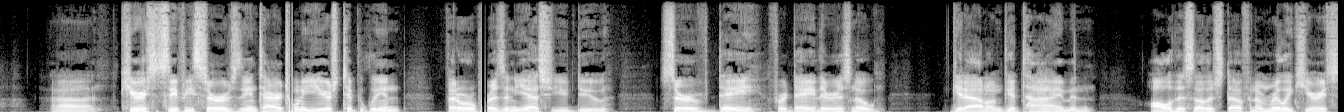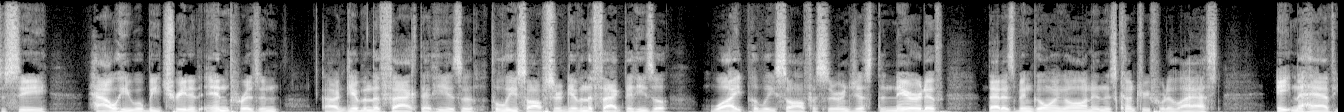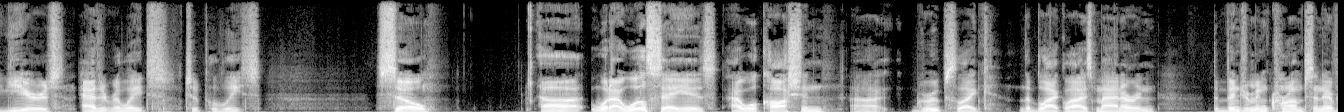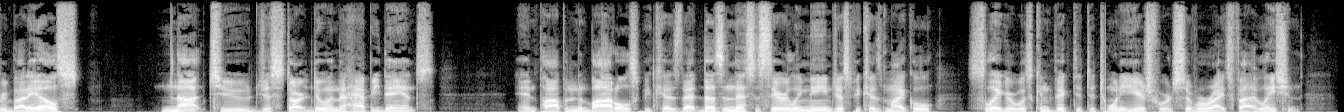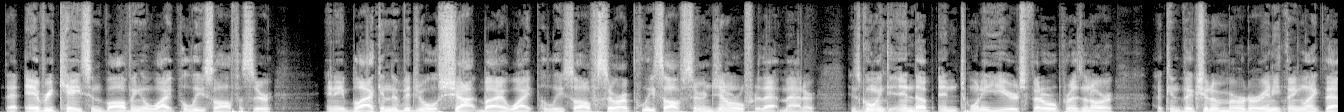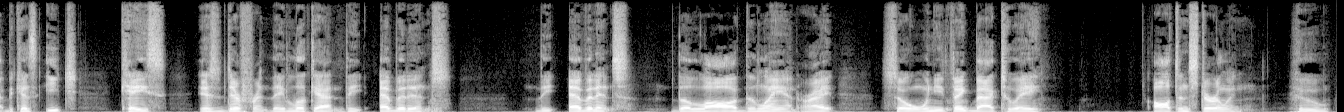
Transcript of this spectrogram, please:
uh, curious to see if he serves the entire 20 years. Typically in federal prison, yes, you do serve day for day. There is no get out on good time and all of this other stuff. And I'm really curious to see how he will be treated in prison, uh, given the fact that he is a police officer, given the fact that he's a white police officer, and just the narrative that has been going on in this country for the last eight and a half years as it relates to police. So, uh, what I will say is, I will caution uh, groups like the Black Lives Matter and the Benjamin Crumps and everybody else not to just start doing the happy dance and popping the bottles because that doesn't necessarily mean just because Michael Slager was convicted to 20 years for a civil rights violation, that every case involving a white police officer and a black individual shot by a white police officer, or a police officer in general for that matter, is going to end up in 20 years federal prison or a conviction of murder or anything like that because each case is different. They look at the evidence, the evidence, the law of the land, right? So when you think back to a Alton Sterling, who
